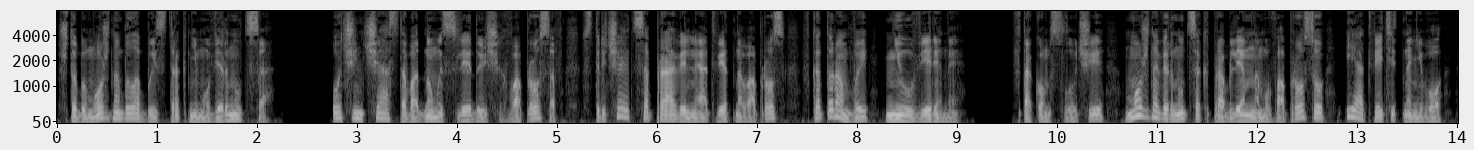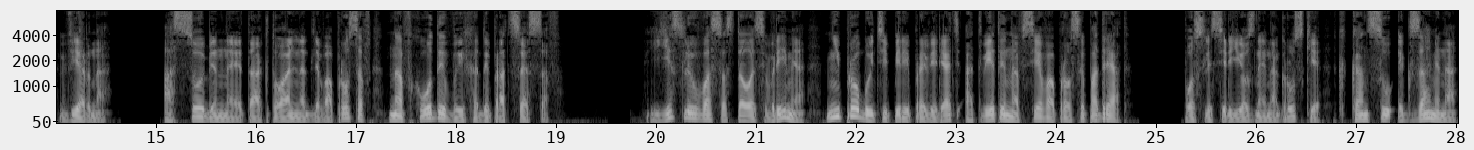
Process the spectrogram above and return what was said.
чтобы можно было быстро к нему вернуться. Очень часто в одном из следующих вопросов встречается правильный ответ на вопрос, в котором вы не уверены. В таком случае можно вернуться к проблемному вопросу и ответить на него верно. Особенно это актуально для вопросов на входы-выходы процессов. Если у вас осталось время, не пробуйте перепроверять ответы на все вопросы подряд. После серьезной нагрузки к концу экзамена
